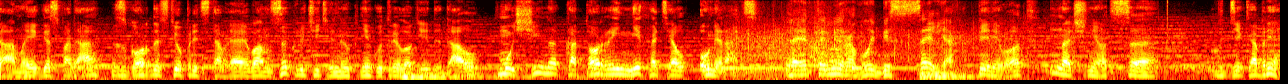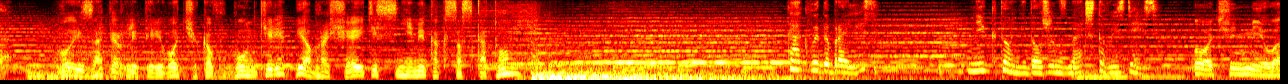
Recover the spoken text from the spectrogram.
Дамы и господа, с гордостью представляю вам заключительную книгу трилогии Дедал «Мужчина, который не хотел умирать». Это мировой бестселлер. Перевод начнется в декабре. Вы заперли переводчиков в бункере и обращаетесь с ними как со скотом? Как вы добрались? Никто не должен знать, что вы здесь. Очень мило.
